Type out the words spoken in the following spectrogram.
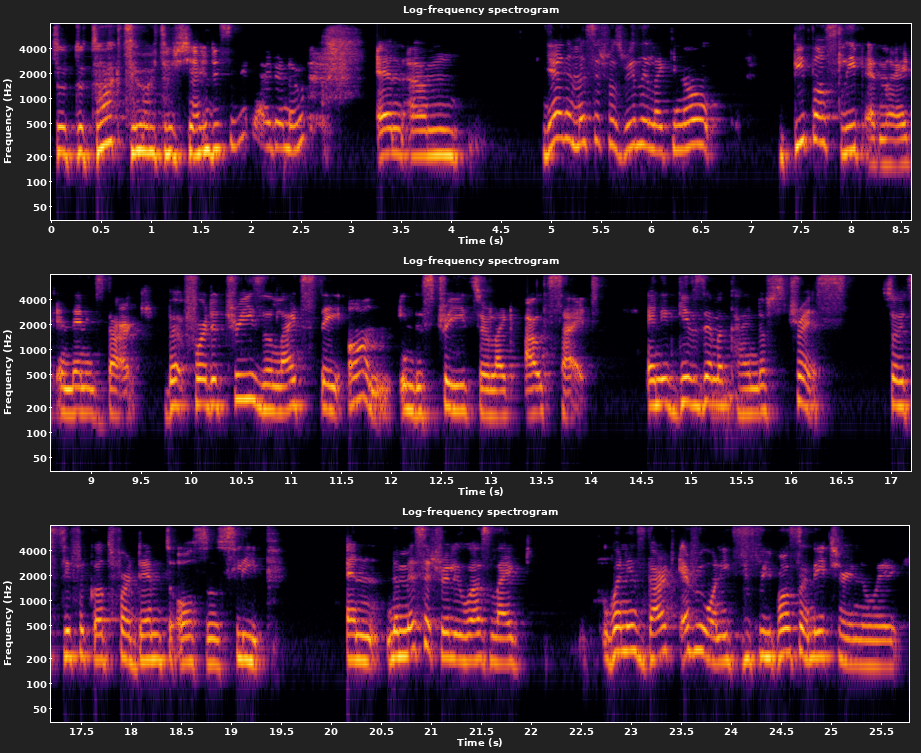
to to talk to or to share this with. I don't know. And um, yeah, the message was really like you know people sleep at night and then it's dark but for the trees the lights stay on in the streets or like outside and it gives them a kind of stress so it's difficult for them to also sleep and the message really was like when it's dark everyone needs to sleep also nature in a way.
